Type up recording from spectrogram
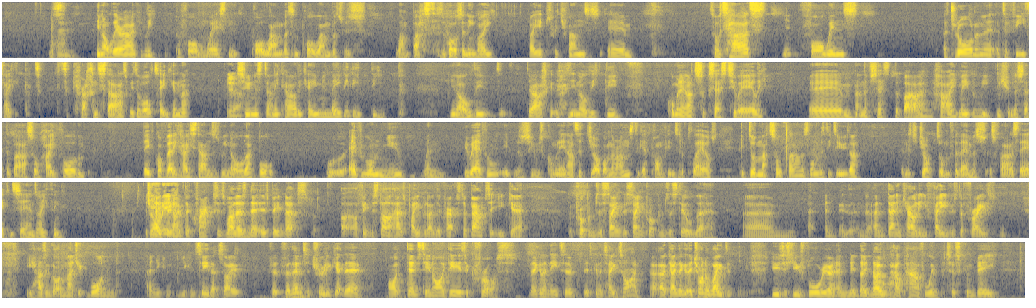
Mm you know, they're arguably performing worse than Paul Lambert, and Paul Lambert was lambasted, wasn't he, by by Ipswich fans. Um, so it's hard. Four wins, a draw and a, a defeat. I think that's it's a cracking start. We'd have all taken that. Yeah. As soon as Danny Cowley came in, maybe the, the you know, the, the you know, the, the coming in had success too early. Um, and they've set the bar high. Maybe we, we shouldn't have set the bar so high for them. They've got very high standards, we know that, but everyone knew when whoever it was who was coming in had a job on their hands to get Pompey into the playoffs. They've done that so far, and as long as they do that, then it's job done for them as, as far as they're concerned, I think. It's papering over the cracks as well, isn't it? It's been that's I think the start has papered over the cracks. The bounce that you get, the problems are same. The same problems are still there. Um, and, and and Danny Cowley favours the phrase, he hasn't got a magic wand, and you can you can see that. So for for them to truly get their identity and ideas across, they're going to need to. It's going to take time. Uh, okay, they're, they're trying to wave, the, use this euphoria, and they know how powerful impetus can be,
